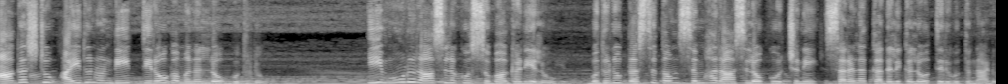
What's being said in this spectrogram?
ఆగస్టు ఐదు నుండి తిరోగమనంలో బుధుడు. ఈ మూడు రాశులకు శుభ గడియలు బుధుడు ప్రస్తుతం సింహరాశిలో కూర్చుని సరళ కదలికలో తిరుగుతున్నాడు.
